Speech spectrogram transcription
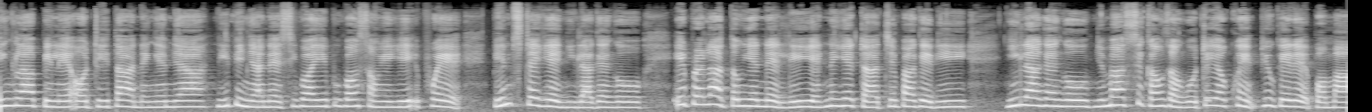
ဘင်္ဂလားပင်လယ်အော်ဒေသနိုင်ငံများဤပညာနဲ့စီးပွားရေးပူးပေါင်းဆောင်ရွက်ရေးအဖွဲ့ BIMSTEC ရဲ့ညီလာခံကိုဧပြီလ3ရက်နဲ့4ရက်2ရက်တာကျင်းပခဲ့ပြီးညီလာခံကိုမြန်မာစစ်ကောင်းဆောင်ကိုတက်ရောက်ခွင့်ပြုခဲ့တဲ့အပေါ်မှာ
